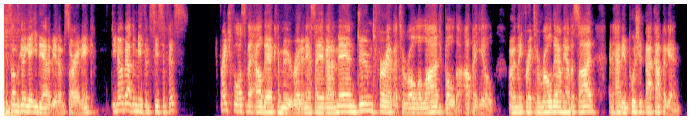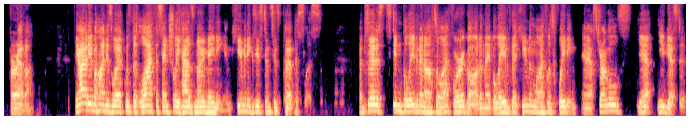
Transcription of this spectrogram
This one's going to get you down a bit. I'm sorry, Nick. Do you know about the myth of Sisyphus? French philosopher Albert Camus wrote an essay about a man doomed forever to roll a large boulder up a hill, only for it to roll down the other side and have him push it back up again, forever. The idea behind his work was that life essentially has no meaning and human existence is purposeless. Absurdists didn't believe in an afterlife or a god, and they believed that human life was fleeting, and our struggles, yeah, you guessed it,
